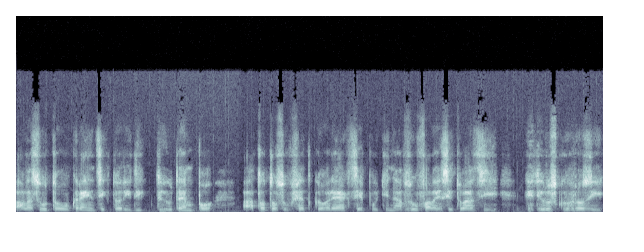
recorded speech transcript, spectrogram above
ale sú to Ukrajinci, ktorí diktujú tempo a toto sú všetko reakcie Putina v zúfalej situácii, keď Rusku hrozí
